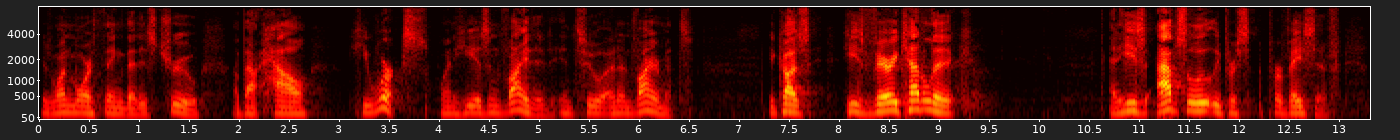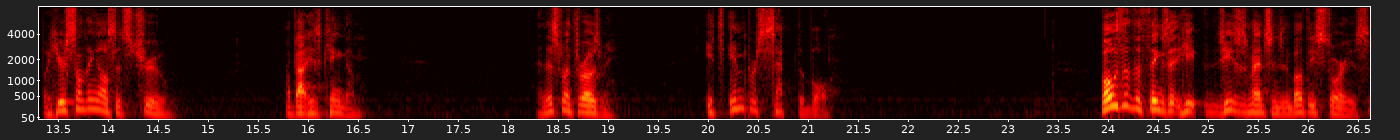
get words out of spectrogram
Here's one more thing that is true about how he works when he is invited into an environment. Because he's very catalytic and he's absolutely per- pervasive. But here's something else that's true about his kingdom. And this one throws me it's imperceptible. Both of the things that he, Jesus mentions in both these stories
